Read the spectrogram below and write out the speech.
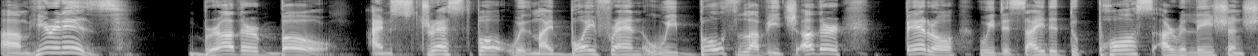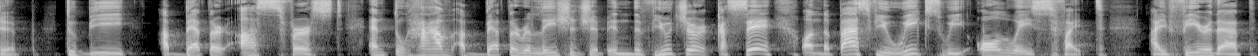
Um, here it is Brother Bo. I'm stressed po with my boyfriend. We both love each other, pero we decided to pause our relationship to be a better us first and to have a better relationship in the future. Kasi on the past few weeks, we always fight. I fear that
